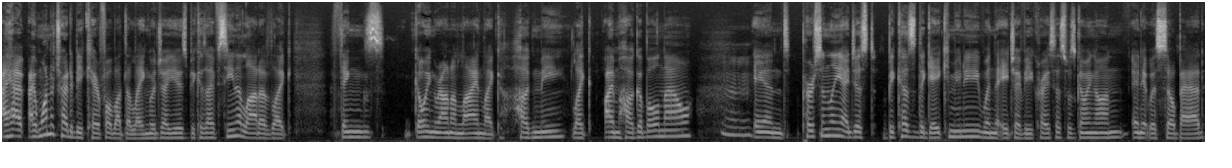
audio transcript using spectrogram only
I have I want to try to be careful about the language I use because I've seen a lot of like things going around online like hug me, like I'm huggable now. And personally, I just because the gay community when the HIV crisis was going on and it was so bad,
